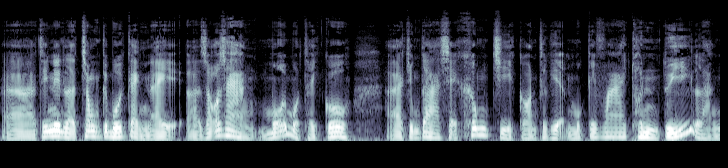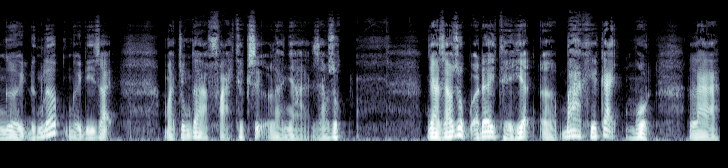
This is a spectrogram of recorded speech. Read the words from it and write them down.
À, thế nên là trong cái bối cảnh này à, rõ ràng mỗi một thầy cô à, chúng ta sẽ không chỉ còn thực hiện một cái vai thuần túy là người đứng lớp, người đi dạy mà chúng ta phải thực sự là nhà giáo dục. Nhà giáo dục ở đây thể hiện ở ba khía cạnh. Một là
